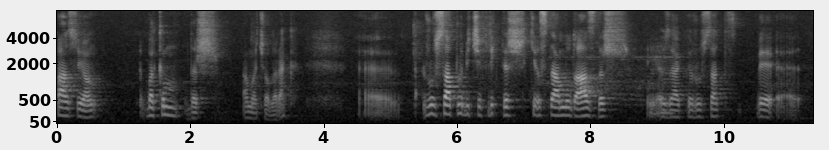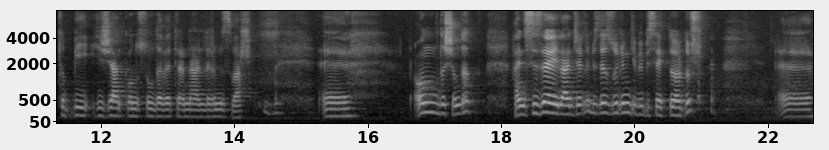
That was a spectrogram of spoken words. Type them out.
pansiyon, bakımdır amaç olarak. Ruhsatlı bir çiftliktir ki İstanbul'da azdır. Yani özellikle ruhsat ve e, tıbbi hijyen konusunda veterinerlerimiz var. Ee, onun dışında hani size eğlenceli, bize zulüm gibi bir sektördür. Ee,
